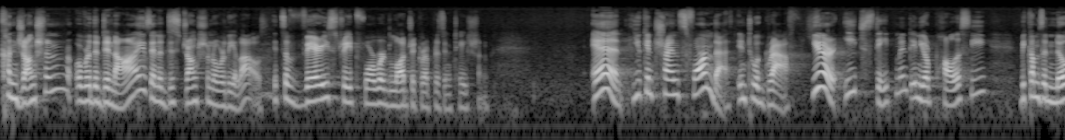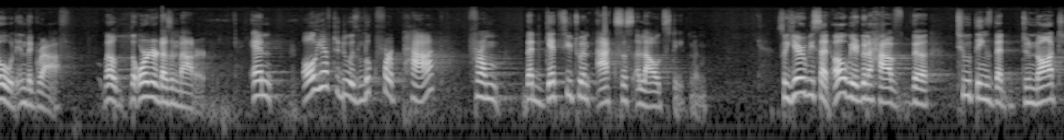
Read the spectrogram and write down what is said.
conjunction over the denies and a disjunction over the allows. It's a very straightforward logic representation. And you can transform that into a graph. Here, each statement in your policy becomes a node in the graph. Well, the order doesn't matter. And all you have to do is look for a path from that gets you to an access allowed statement. So here we said, oh, we're going to have the two things that do not,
